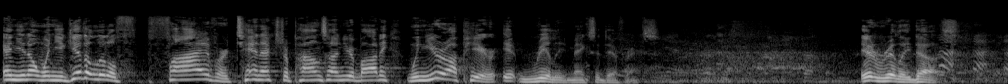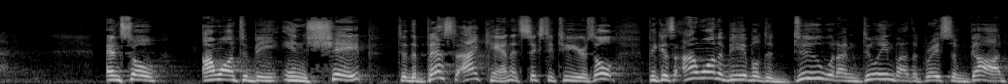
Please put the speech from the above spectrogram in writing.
And you know, when you get a little five or ten extra pounds on your body, when you're up here, it really makes a difference. It really does. And so I want to be in shape to the best I can at 62 years old because I want to be able to do what I'm doing by the grace of God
